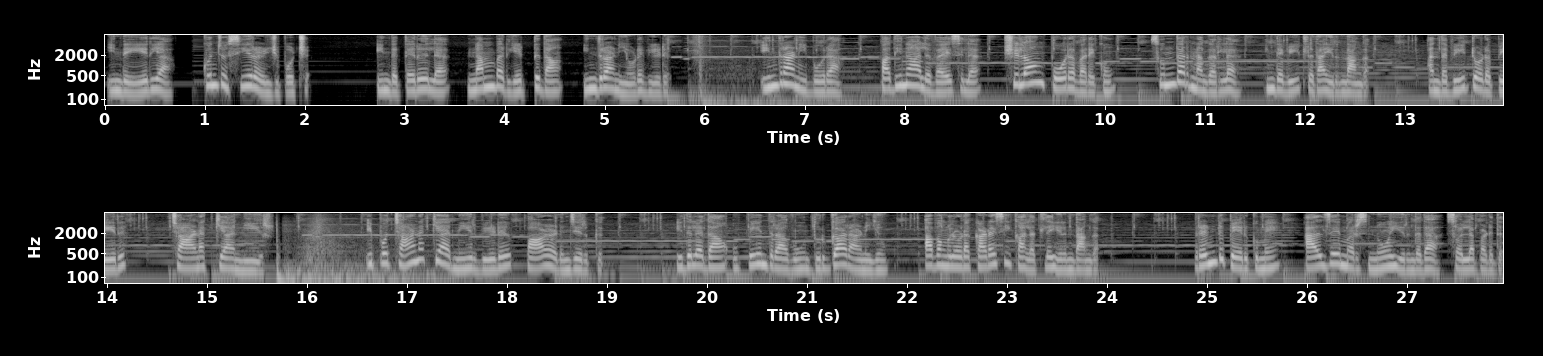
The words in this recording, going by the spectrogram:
இந்த ஏரியா கொஞ்சம் சீரழிஞ்சு போச்சு. இந்த தெருல நம்பர் எட்டு தான் இந்திராணியோட வீடு. இந்திராணி போரா பதினாலு வயசுல ஷிலாங் போற வரைக்கும் சுந்தர் நகர்ல இந்த வீட்டில் தான் இருந்தாங்க. அந்த வீட்டோட பேரு சாணக்யா நீர். இப்போ சாணக்கியா நீர் வீடு பாழடைஞ்சிருக்கு. இதுல தான் உபேந்திராவும் துர்கா ராணியும் அவங்களோட கடைசி காலத்துல இருந்தாங்க. ரெண்டு பேருக்குமே அல்சைமர்ஸ் நோய் இருந்ததா சொல்லப்படுது.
